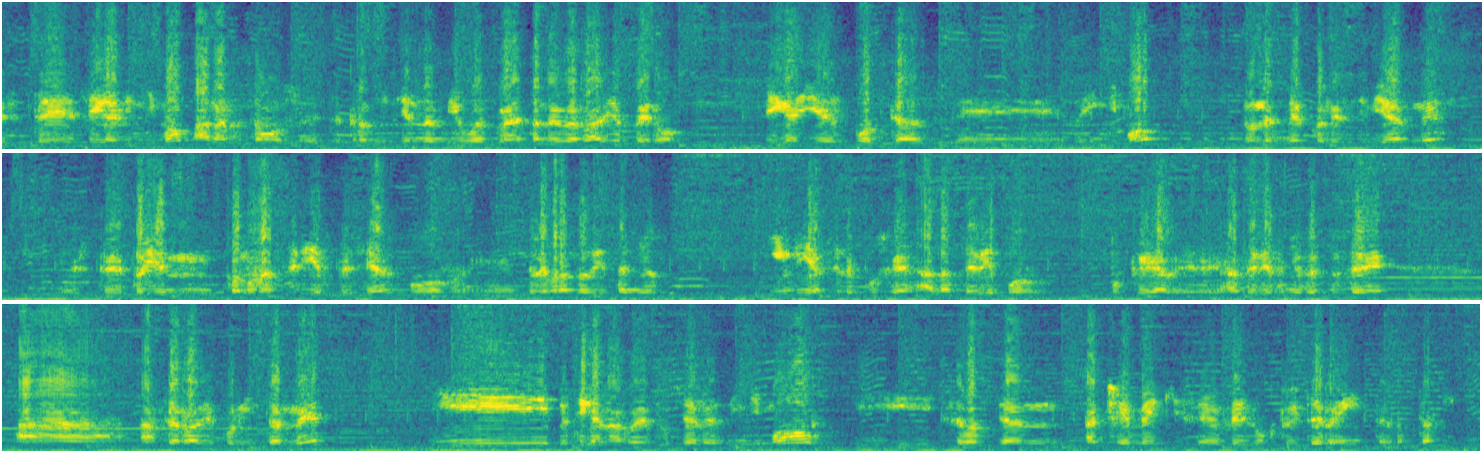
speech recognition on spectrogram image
este, sigan IndieMob, ahora no estamos este, transmitiendo en vivo en Planeta 9 Radio, pero siga ahí el podcast eh, de IndieMob, lunes, miércoles y viernes, este, estoy con una serie especial por eh, celebrando 10 años indie, así le puse a la serie por, porque eh, hace 10 años empecé a, hacer radio por internet. Y pues sigan las redes sociales de IndieMob y Sebastián HMX en Facebook, Twitter e Instagram también.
